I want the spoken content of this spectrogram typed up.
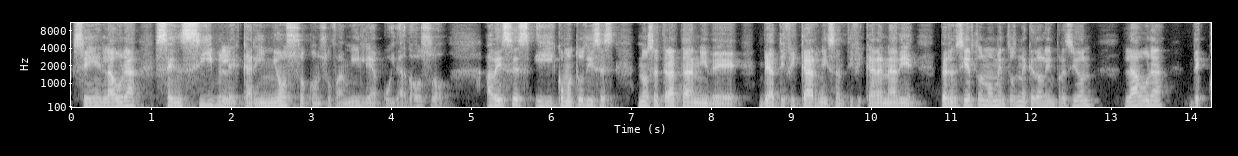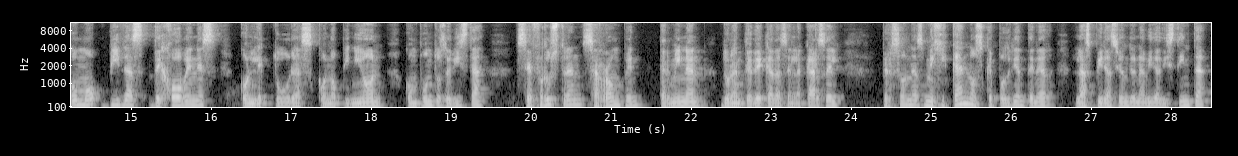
Sí, Laura, sensible, cariñoso con su familia, cuidadoso. A veces, y como tú dices, no se trata ni de beatificar ni santificar a nadie, pero en ciertos momentos me quedó la impresión, Laura, de cómo vidas de jóvenes con lecturas, con opinión, con puntos de vista, se frustran, se rompen, terminan durante décadas en la cárcel, personas mexicanos que podrían tener la aspiración de una vida distinta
